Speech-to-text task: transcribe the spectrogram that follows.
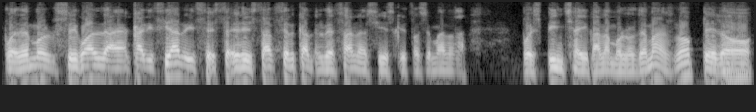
podemos igual acariciar y est- estar cerca del Bezana si es que esta semana pues pincha y ganamos los demás, ¿no? Pero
